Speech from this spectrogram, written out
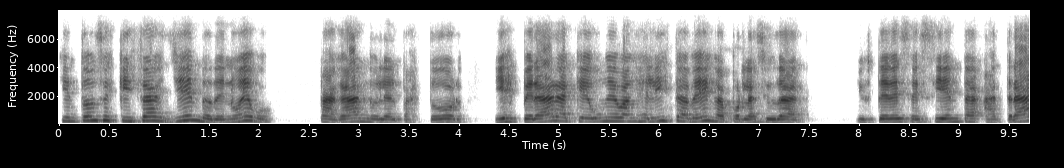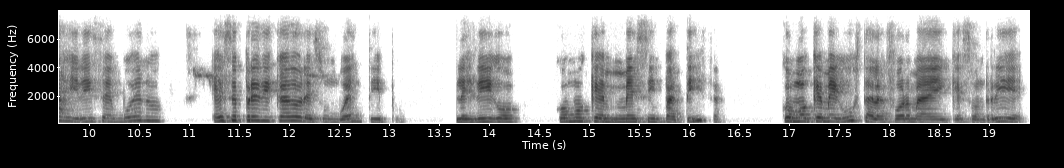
y entonces quizás yendo de nuevo, pagándole al pastor y esperar a que un evangelista venga por la ciudad y ustedes se sientan atrás y dicen, bueno, ese predicador es un buen tipo. Les digo, como que me simpatiza, como que me gusta la forma en que sonríe.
